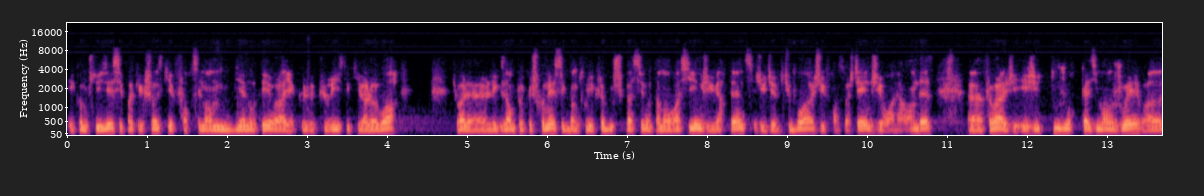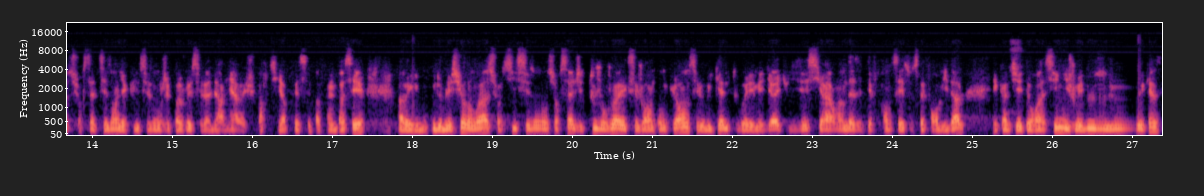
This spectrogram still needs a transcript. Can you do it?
Et comme je te disais, c'est pas quelque chose qui est forcément bien noté. Voilà, il y a que le puriste qui va le voir. Tu vois, l'exemple que je connais, c'est que dans tous les clubs où je suis passé, notamment au Racing, j'ai eu Mertens, j'ai eu Jeff Dubois, j'ai eu François Stein, j'ai eu Juan Hernandez. Euh, enfin voilà, j'ai toujours quasiment joué. Voilà, sur cette saison, il y a qu'une saison que j'ai pas joué, c'est la dernière, et je suis parti après, c'est pas très bien passé, avec beaucoup de blessures. Donc voilà, sur six saisons sur sept, j'ai toujours joué avec ces joueurs en concurrence. Et le week-end, tu ouvrais les médias et tu disais si Hernandez était français, ce serait formidable. Et quand il était au Racing, il jouait 12 ou jouait 15.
